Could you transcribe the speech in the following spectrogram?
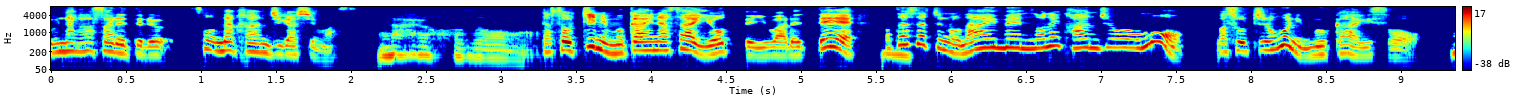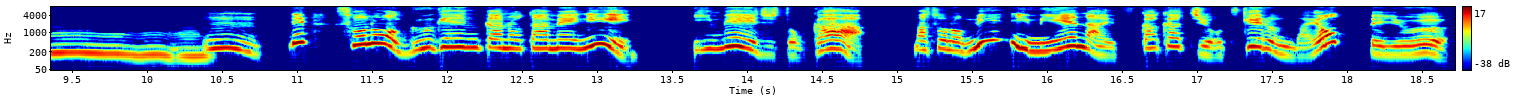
促されてる。そんな感じがします。なるほど。そっちに向かいなさいよって言われて、私たちの内面のね、感情もまあ、そっちの方に向かいそうんうんうんうん。で、その具現化のために、イメージとか、まあ、その目に見えない付加価値をつけるんだよっていう、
